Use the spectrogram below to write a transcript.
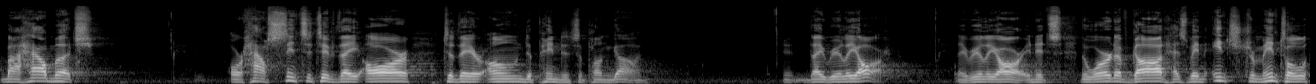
by how much or how sensitive they are to their own dependence upon God. They really are. They really are. And it's the Word of God has been instrumental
